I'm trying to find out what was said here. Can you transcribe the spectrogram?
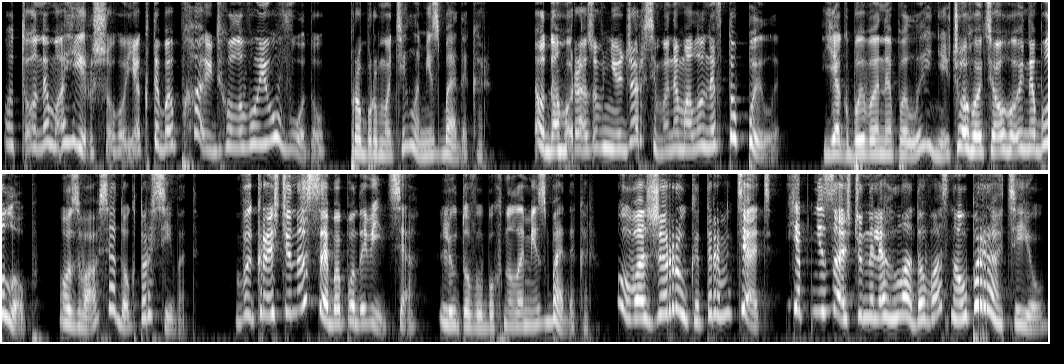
Ото нема гіршого, як тебе пхають головою у воду, пробурмотіла міс Бедекер. Одного разу в Нью-Джерсі мене мало не втопили. Якби ви не пили, нічого цього й не було б, озвався доктор Сівет. Ви краще на себе подивіться, люто вибухнула міс Бедекер. У вас же руки тремтять. Я б ні за що не лягла до вас на операцію.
